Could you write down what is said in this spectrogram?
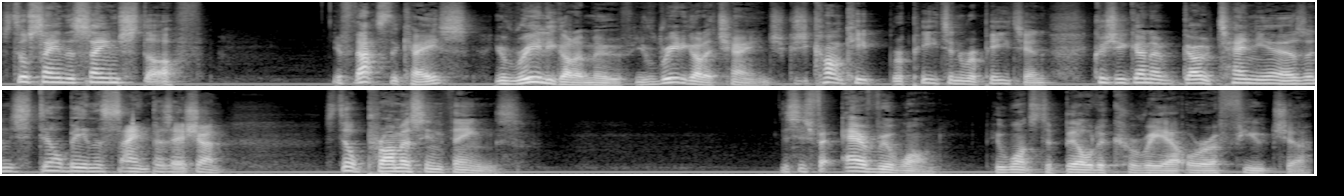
still saying the same stuff. If that's the case, you really got to move. You've really got to change because you can't keep repeating repeating because you're going to go 10 years and still be in the same position, still promising things. This is for everyone who wants to build a career or a future.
